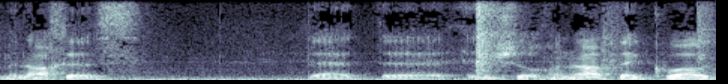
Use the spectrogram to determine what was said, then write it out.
Menachos that uh, in Shulchan Aruch they quote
